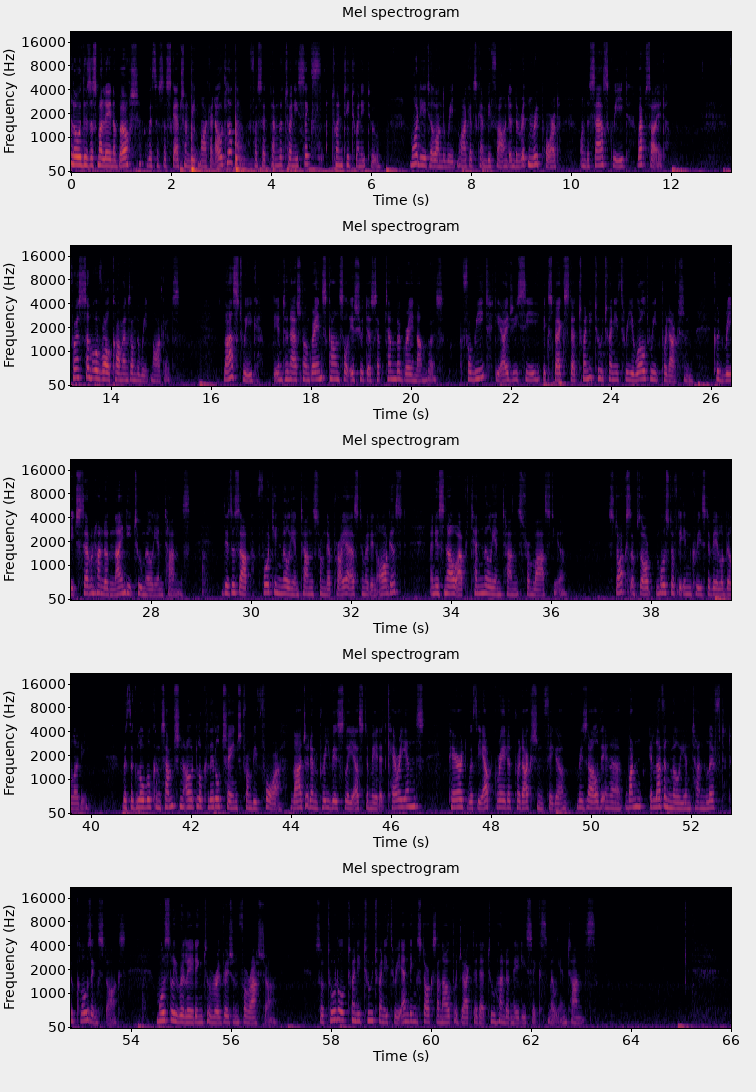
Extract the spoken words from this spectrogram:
Hello, this is Marlene Boersch with the Saskatchewan Wheat Market Outlook for September 26, 2022. More detail on the wheat markets can be found in the written report on the Sask Wheat website. First, some overall comments on the wheat markets. Last week, the International Grains Council issued their September grain numbers. For wheat, the IGC expects that 22 23 world wheat production could reach 792 million tons this is up 14 million tons from their prior estimate in August and is now up 10 million tons from last year. Stocks absorbed most of the increased availability. With the global consumption outlook little changed from before, larger than previously estimated carry-ins paired with the upgraded production figure result in a 11 million ton lift to closing stocks, mostly relating to revision for Russia. So total 22-23 ending stocks are now projected at 286 million tons.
